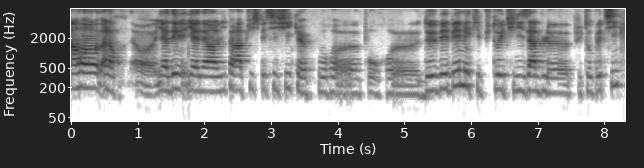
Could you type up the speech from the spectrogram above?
Alors, euh, il y a un lit parapluie spécifique pour, euh, euh, deux bébés, mais qui est plutôt utilisable plutôt petit.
